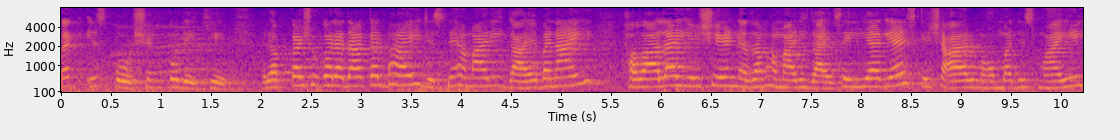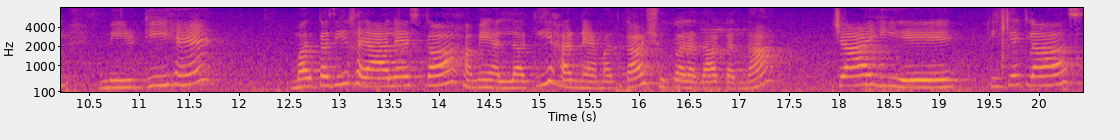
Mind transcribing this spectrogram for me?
तक इस पोर्शन को देखिए। रब का शुक्र अदा कर भाई, जिसने हमारी गाय बनाई। हवाला ये शेर नज़म हमारी गाय से लिया गया इसके शायर मोहम्मद इस्माइल मीठी हैं। मरकज़ी ख़्याल है इसका, हमें अल्लाह की हर नेमत का शुक्र अदा करना चाहिए। ठीक है क्लास?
